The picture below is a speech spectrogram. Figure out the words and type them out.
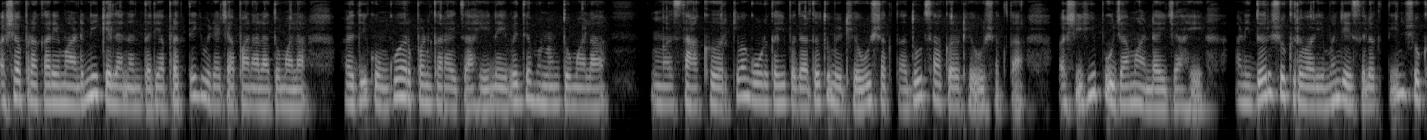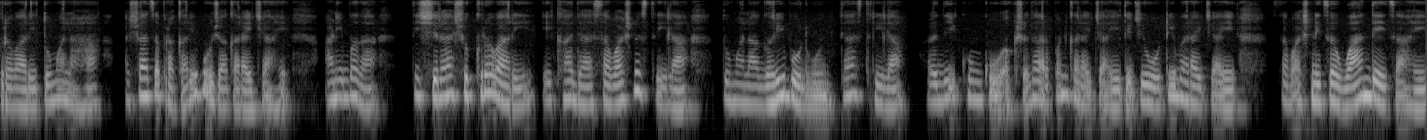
अशा प्रकारे मांडणी केल्यानंतर या प्रत्येक विड्याच्या पानाला तुम्हाला हळदी-कुंकू अर्पण करायचं आहे. नैवेद्य म्हणून तुम्हाला साखर किंवा गोड काही पदार्थ तुम्ही ठेवू शकता. दूध, साखर ठेवू शकता. अशी ही पूजा मांडायची आहे आणि दर शुक्रवारी म्हणजे सलग तीन शुक्रवारी तुम्हाला हा अशाच प्रकारे पूजा करायची आहे. आणि बघा तिसऱ्या शुक्रवारी एखाद्या सवाष्ण स्त्रीला तुम्हाला घरी बोलवून त्या स्त्रीला हळदी-कुंकू, अक्षता अर्पण करायची आहे. तिची ओटी भरायची आहे. सवाष्णीचं वाण द्यायचं आहे.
